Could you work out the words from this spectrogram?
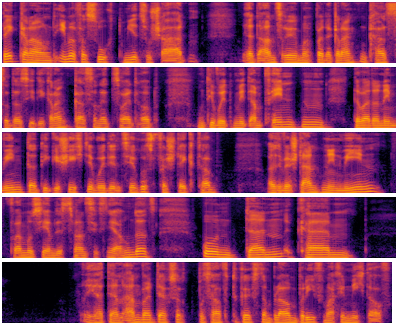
Background immer versucht, mir zu schaden. Er hat Ansage gemacht bei der Krankenkasse, dass ich die Krankenkasse nicht zahlt habe. Und die wollten mit am Pfänden. Da war dann im Winter die Geschichte, wo ich den Zirkus versteckt habe. Also wir standen in Wien vor dem Museum des 20. Jahrhunderts. Und dann kam, ich hatte einen Anwalt, der hat gesagt, pass auf, du kriegst einen blauen Brief, mach ihn nicht auf.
